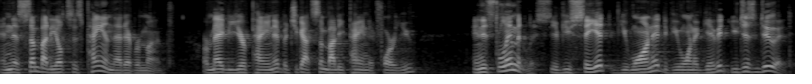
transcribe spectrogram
and that somebody else is paying that every month. Or maybe you're paying it, but you got somebody paying it for you. And it's limitless. If you see it, if you want it, if you want to give it, you just do it.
